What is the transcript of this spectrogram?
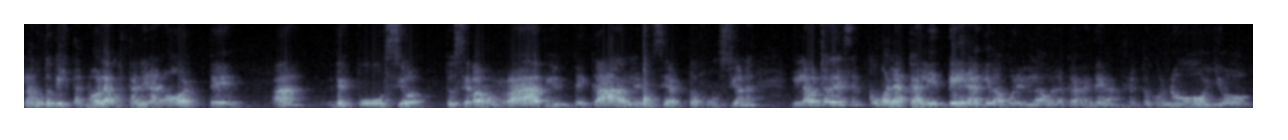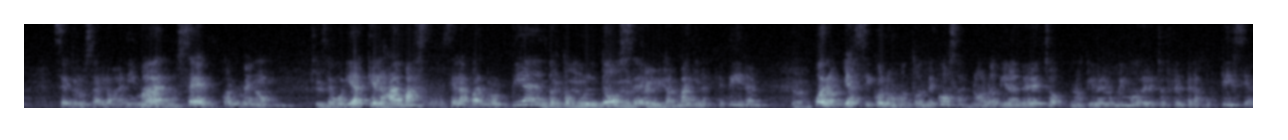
las autopistas, ¿no? La costanera norte, ¿ah? Vespucio, entonces vamos rápido, impecable, ¿no es cierto? Funciona. Y la otra debe ser como la caletera que va por el lado de la carretera, ¿no es cierto? Con hoyo, se cruzan los animales, no sé, con menos Sí, seguridad que las además se las van rompiendo, estos bulldozers, estas máquinas que tiran. Claro. Bueno, y así con un montón de cosas, ¿no? No tienen derecho, no tienen los mismos derechos frente a la justicia.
